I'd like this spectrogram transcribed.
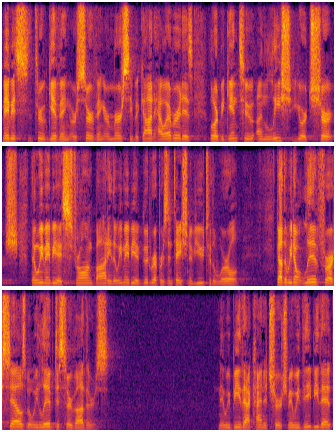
Maybe it's through giving or serving or mercy, but God, however it is, Lord, begin to unleash your church that we may be a strong body, that we may be a good representation of you to the world. God, that we don't live for ourselves, but we live to serve others. May we be that kind of church. May we be that,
